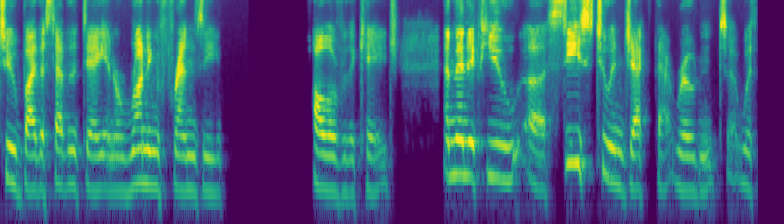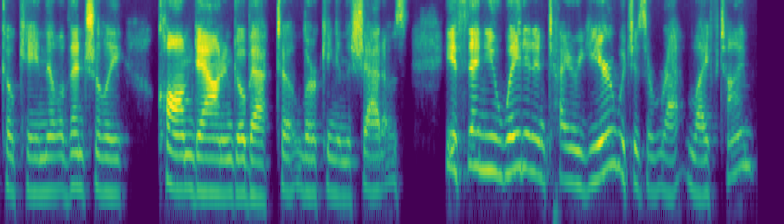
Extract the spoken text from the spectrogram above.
to by the seventh day in a running frenzy all over the cage. And then if you uh, cease to inject that rodent uh, with cocaine, they'll eventually calm down and go back to lurking in the shadows. If then you wait an entire year, which is a rat lifetime,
